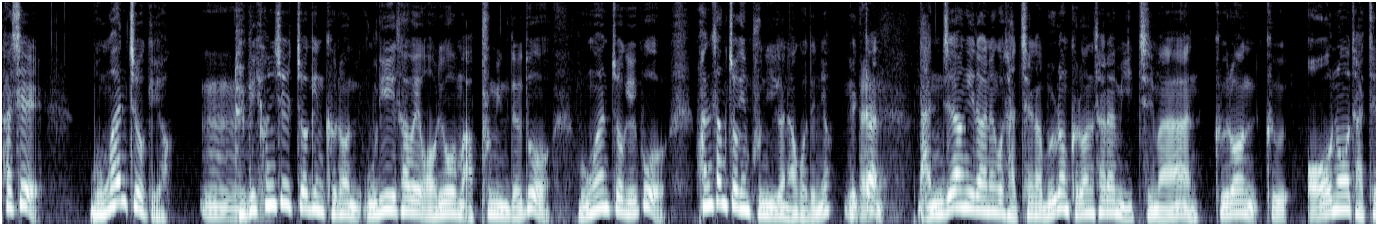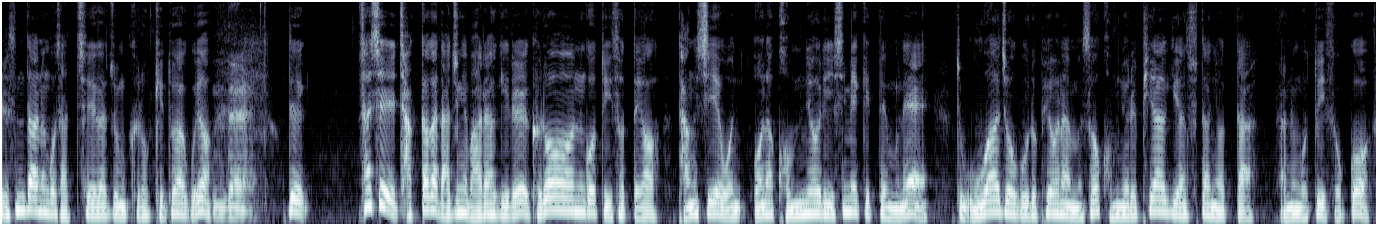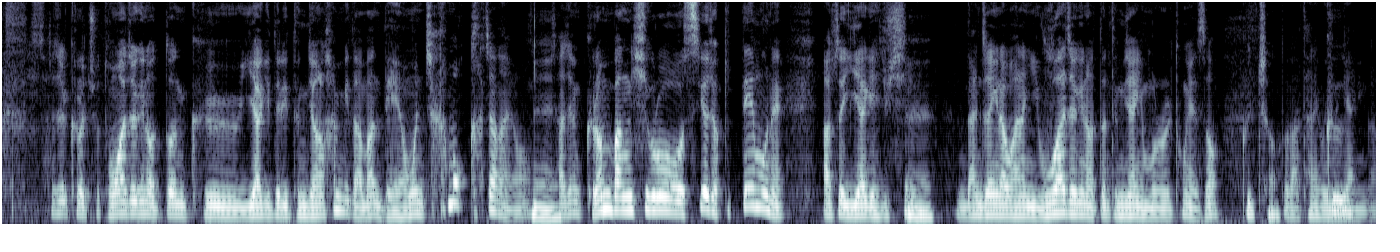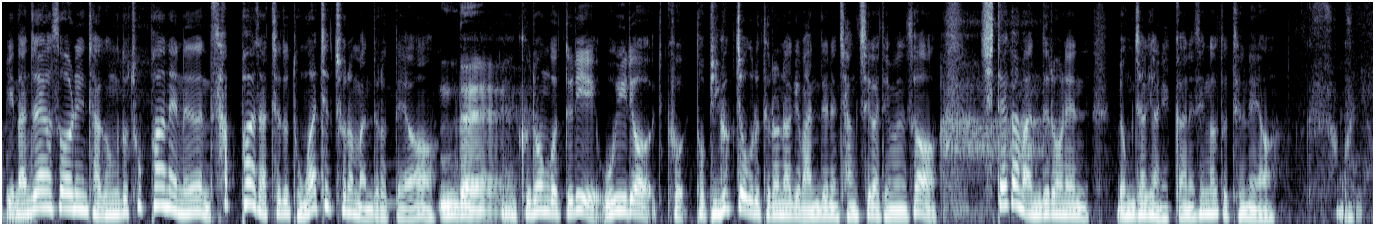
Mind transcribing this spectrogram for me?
사실 몽환적이에요. 음. 되게 현실적인 그런 우리 사회의 어려움 아픔인데도 몽환적이고 환상적인 분위기가 나거든요. 일단 네. 난장이라는 것 자체가 물론 그런 사람이 있지만 그런 그 언어 자체를 쓴다는 것 자체가 좀 그렇기도 하고요. 네. 근데 사실 작가가 나중에 말하기를 그런 것도 있었대요. 당시에 원- 워낙 검열이 심했기 때문에 좀 우화적으로 표현하면서 검열을 피하기 위한 수단이었다 라는 라는 것도 있었고 사실 그렇죠. 동화적인 어떤 그 이야기들이 등장을 합니다만 내용은 참혹하잖아요. 네. 사실은 그런 방식으로 쓰여졌기 때문에 앞서 이야기해 주신 네. 난장이라고 하는 이 우화적인 어떤 등장인물을 통해서 그렇죠. 또 나타내고 있는 게 아닌가. 이 난자에서 어린 자궁도 초판에는 사파 자체도 동화책처럼 만들었대요. 네. 네, 그런 것들이 오히려 그 더 비극적으로 드러나게 만드는 장치가 되면서 시대가 만들어낸 명작이 아닐까 하는 생각도 드네요. 그렇군요.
